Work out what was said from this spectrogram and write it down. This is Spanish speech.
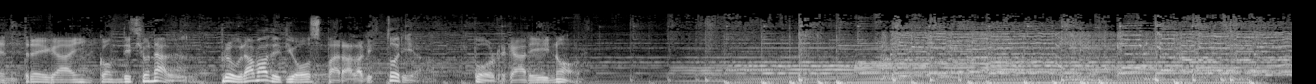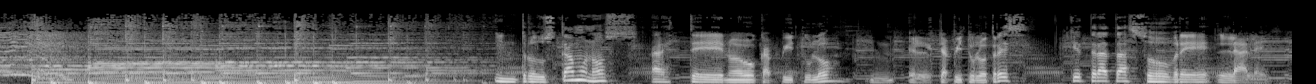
Entrega incondicional. Programa de Dios para la victoria. Por Gary North. Introduzcámonos a este nuevo capítulo, el capítulo 3, que trata sobre la ley.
